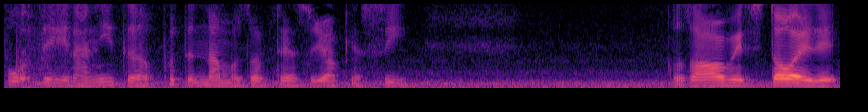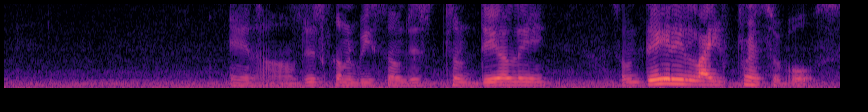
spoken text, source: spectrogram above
fourth day, and I need to put the numbers up there so y'all can see. Cause I already started it, and um, this is gonna be some just some daily, some daily life principles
